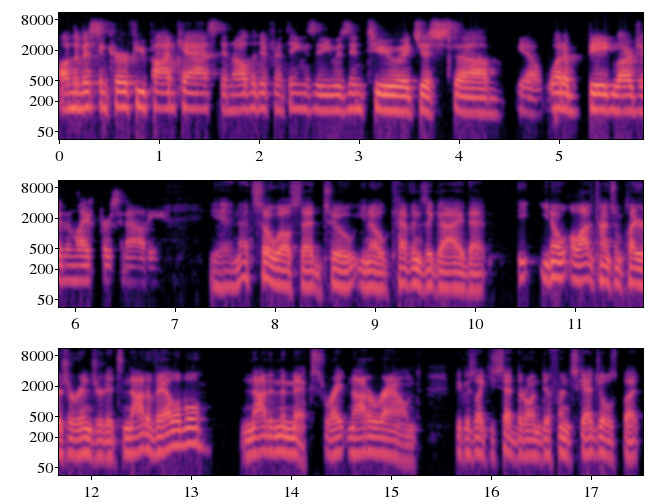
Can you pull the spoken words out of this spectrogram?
on the Missing Curfew podcast and all the different things that he was into, it just, um, you know, what a big, larger than life personality. Yeah, and that's so well said too. You know, Kevin's a guy that you know a lot of times when players are injured, it's not available, not in the mix, right? Not around because, like you said, they're on different schedules. But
